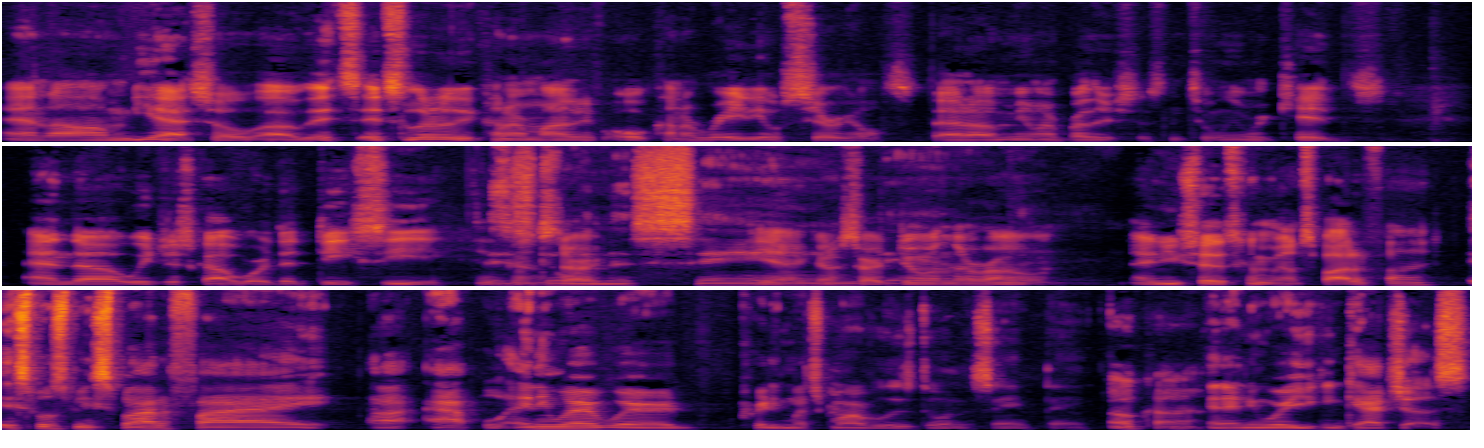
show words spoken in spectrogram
and um, yeah, so uh, it's it's literally kind of reminds me of old kind of radio serials that uh, me and my brothers listened to when we were kids, and uh, we just got word that DC is going to start, the same. yeah, going to start doing their own. And you said it's going to be on Spotify. It's supposed to be Spotify, uh, Apple, anywhere where pretty much Marvel is doing the same thing, Okay. and anywhere you can catch us.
